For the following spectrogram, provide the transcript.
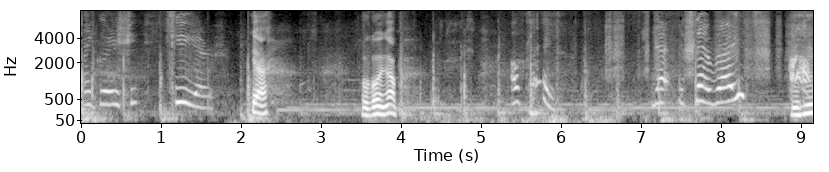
I'm going here. Yeah. We're going up. Okay. Yeah, is that right? Mm-hmm.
